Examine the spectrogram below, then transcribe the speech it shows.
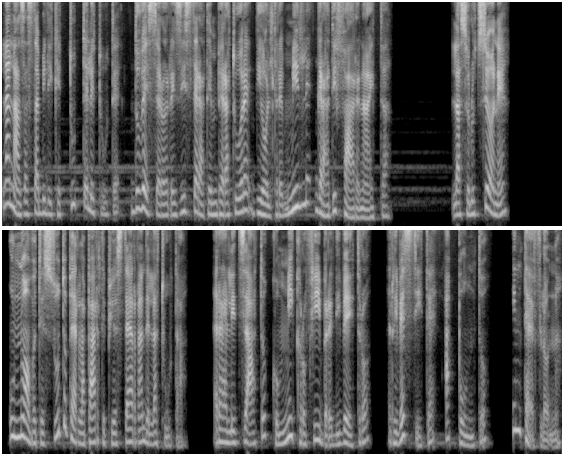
la NASA stabilì che tutte le tute dovessero resistere a temperature di oltre 1000 gradi Fahrenheit. La soluzione? Un nuovo tessuto per la parte più esterna della tuta, realizzato con microfibre di vetro rivestite appunto in Teflon.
